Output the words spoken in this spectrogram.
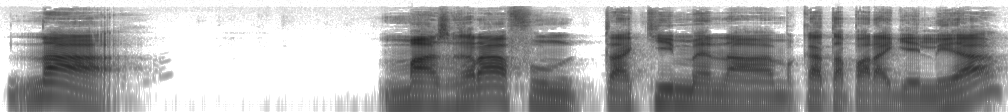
να μας γράφουν τα κείμενα κατά παραγγελία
